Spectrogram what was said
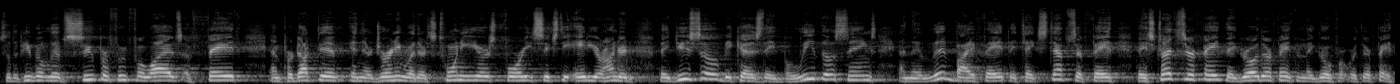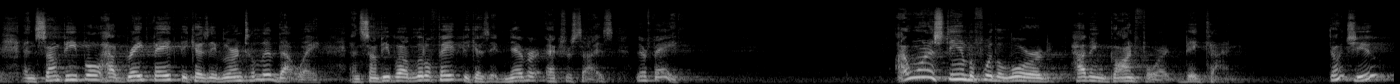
So the people that live super fruitful lives of faith and productive in their journey, whether it's 20 years, 40, 60, 80, or 100, they do so because they believe those things and they live by faith. They take steps of faith. They stretch their faith, they grow their faith, and they go for it with their faith. And some people have great faith because they've learned to live that way. And some people have little faith because they've never exercised their faith. I want to stand before the Lord having gone for it big time. Don't you?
